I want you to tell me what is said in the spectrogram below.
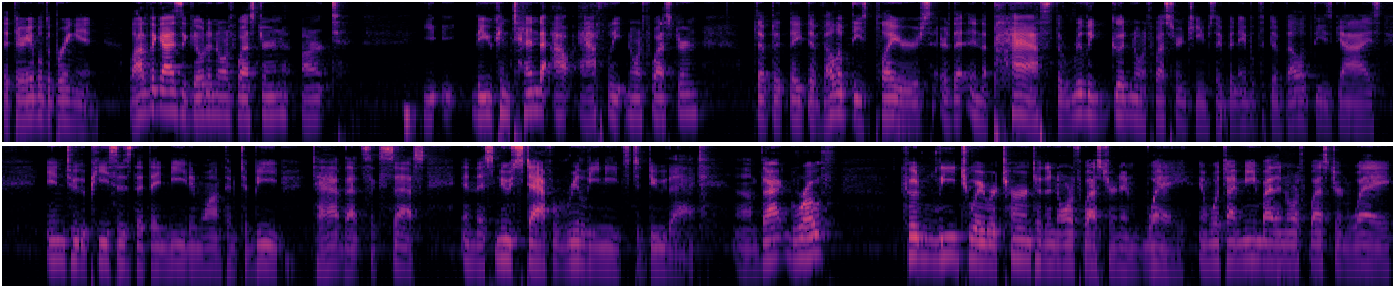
that they're able to bring in a lot of the guys that go to Northwestern aren't you, you can tend to out athlete Northwestern, but they develop these players, or that in the past, the really good Northwestern teams, they've been able to develop these guys into the pieces that they need and want them to be to have that success. And this new staff really needs to do that. Um, that growth could lead to a return to the Northwestern way. And what I mean by the Northwestern way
